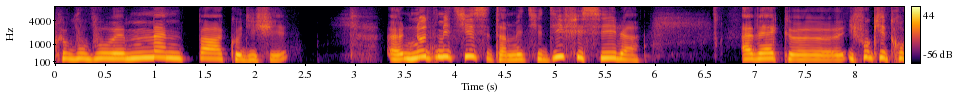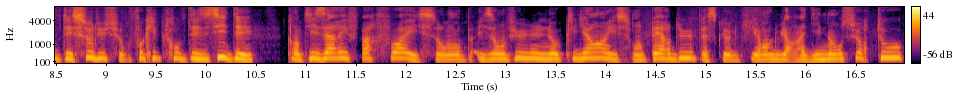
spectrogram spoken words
que vous ne pouvez même pas codifier. Euh, notre métier, c'est un métier difficile avec... Euh, il faut qu'il trouve des solutions, il faut qu'il trouve des idées. Quand ils arrivent parfois, ils, sont, ils ont vu nos clients, ils sont perdus parce que le client lui aura dit non surtout,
